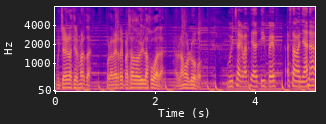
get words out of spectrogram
Muchas gracias, Marta, por haber repasado hoy la jugada. Hablamos luego. Muchas gracias a ti, Pep. Hasta mañana.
